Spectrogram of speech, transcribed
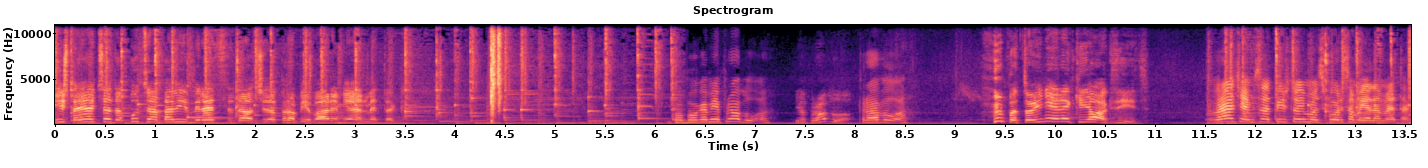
Ništa, ja ću sad da pucam pa vi mi recite da li će da probije barem jedan metak. Pa boga mi je probilo. Je probilo? Probilo. pa to i nije neki jak zid. Vraćaj mi sad pištolj, imam svor samo jedan metak.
